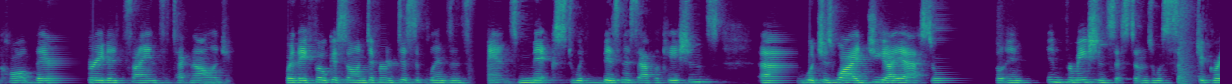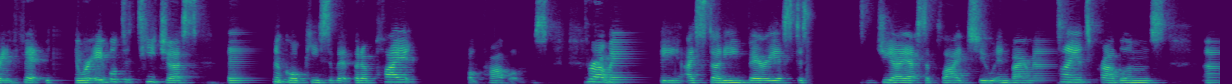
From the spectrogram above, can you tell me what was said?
called their Integrated Science and Technology, where they focus on different disciplines in science mixed with business applications, uh, which is why GIS or in information systems was such a great fit. They were able to teach us the technical piece of it, but apply it problems. Throughout my I studied various GIS applied to environmental science problems, uh,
